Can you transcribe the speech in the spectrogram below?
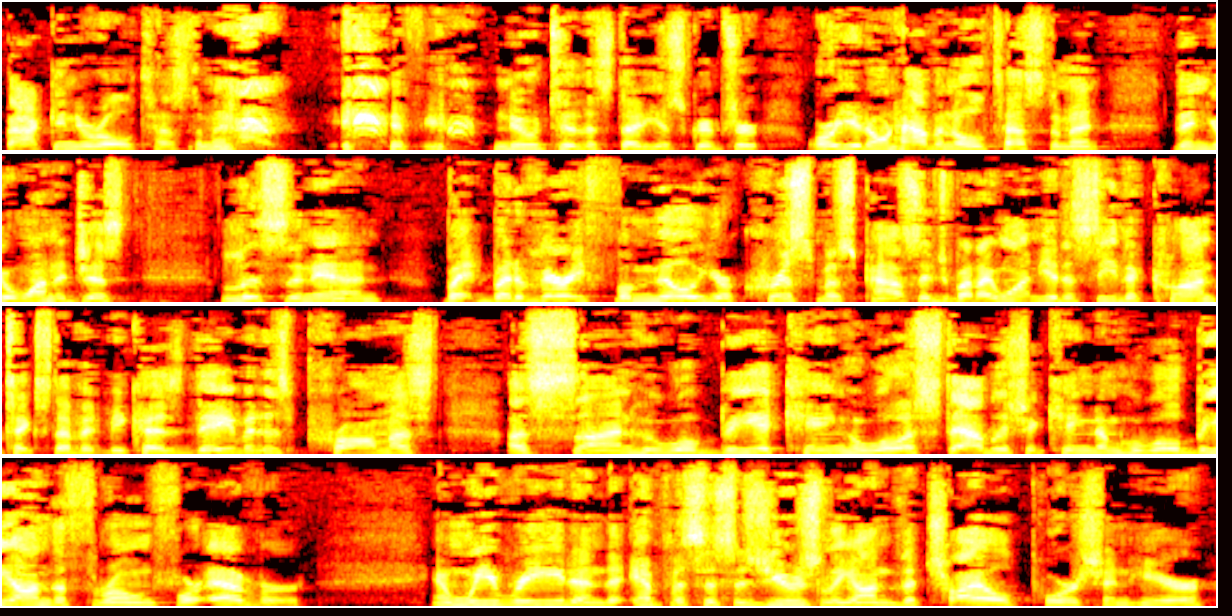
back in your Old Testament. if you're new to the study of Scripture, or you don't have an Old Testament, then you'll want to just listen in. But, but a very familiar Christmas passage, but I want you to see the context of it because David is promised a son who will be a king, who will establish a kingdom, who will be on the throne forever. And we read, and the emphasis is usually on the child portion here.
